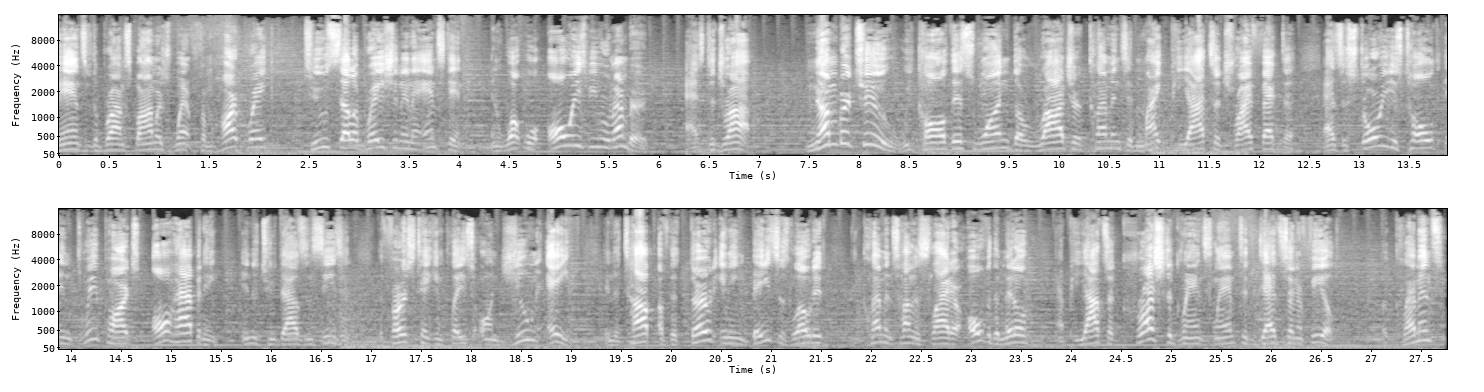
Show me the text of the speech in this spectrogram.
Fans of the Bronx Bombers went from heartbreak to celebration in an instant in what will always be remembered as the drop. Number two, we call this one the Roger Clemens and Mike Piazza trifecta, as the story is told in three parts, all happening in the 2000 season. The first taking place on June 8th. In the top of the third inning, bases loaded, and Clemens hung a slider over the middle, and Piazza crushed a grand slam to dead center field. But Clemens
